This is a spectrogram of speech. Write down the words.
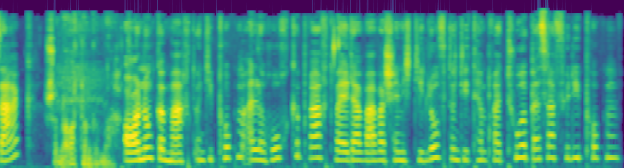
Sack. Schon Ordnung gemacht. Ordnung gemacht und die Puppen alle hochgebracht, weil da war wahrscheinlich die Luft und die Temperatur besser für die Puppen.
